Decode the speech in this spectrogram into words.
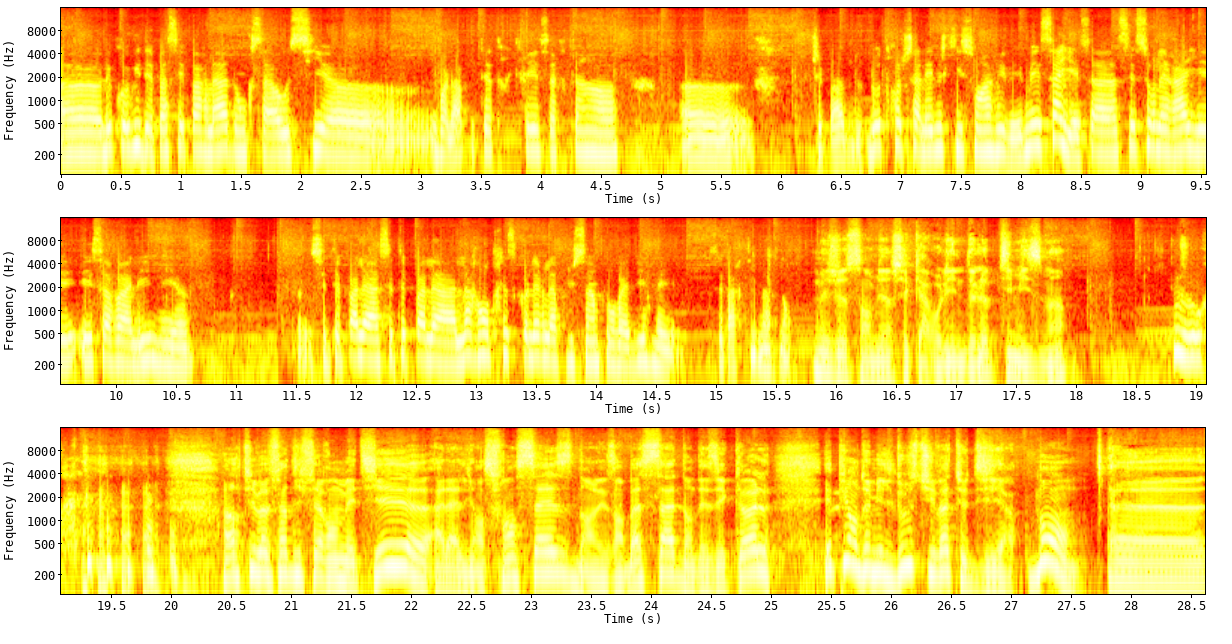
Euh, le Covid est passé par là, donc ça a aussi, euh, voilà, peut-être créé certains, euh, je sais pas, d'autres challenges qui sont arrivés. Mais ça y est, ça, c'est sur les rails et, et ça va aller. Mais euh, c'était pas la, c'était pas la, la rentrée scolaire la plus simple, on va dire, mais c'est parti maintenant. Mais je sens bien chez Caroline de l'optimisme. hein. Toujours. Alors tu vas faire différents métiers euh, à l'Alliance française, dans les ambassades, dans des écoles. Et puis en 2012, tu vas te dire, bon, euh,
